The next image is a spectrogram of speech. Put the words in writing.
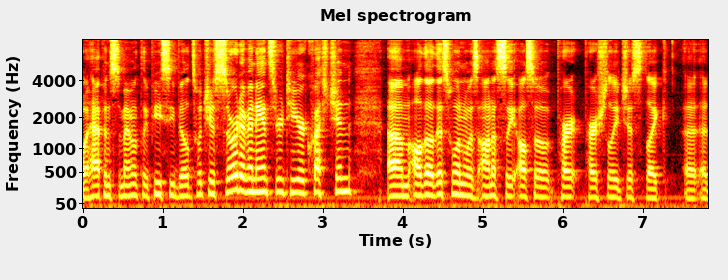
what happens to my monthly PC builds, which is sort of an answer to your question. Um, although this one was honestly also part partially just like a, a,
